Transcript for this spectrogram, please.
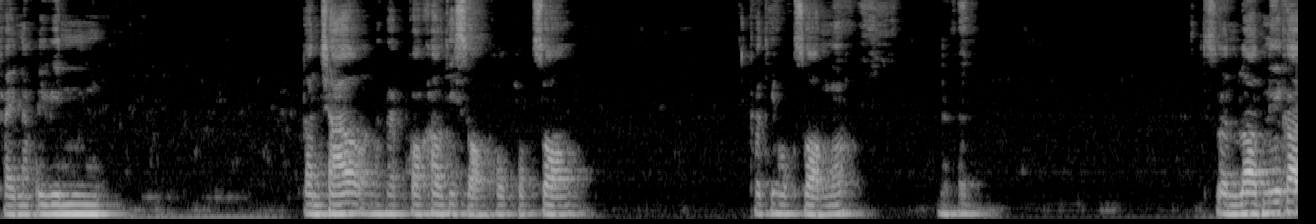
ใครนำไปวิน ตอนเช้านะครับก็เข้าที่สองหกหกสองเข้าที่หกสองเนาะนะครับส่วนรอบนี้ก็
